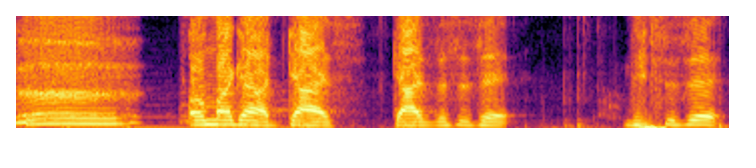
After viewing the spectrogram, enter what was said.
oh my god, guys. Guys, this is it. This is it.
